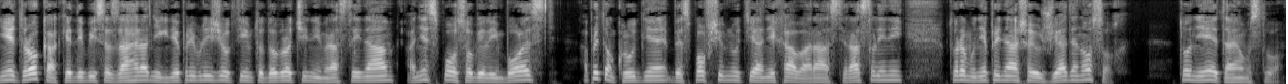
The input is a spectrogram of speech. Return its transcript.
Nie je roka, kedy by sa záhradník nepriblížil k týmto dobročinným rastlinám a nespôsobil im bolesť a pritom kľudne, bez povšimnutia necháva rásť rastliny, ktoré mu neprinášajú žiaden osoch. To nie je tajomstvo.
